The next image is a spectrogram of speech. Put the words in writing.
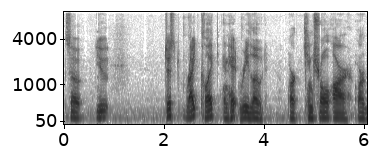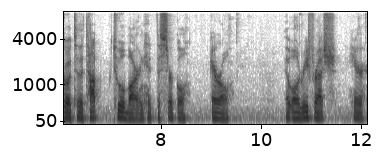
So you just right click and hit reload or control R or go to the top toolbar and hit the circle arrow it will refresh here.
